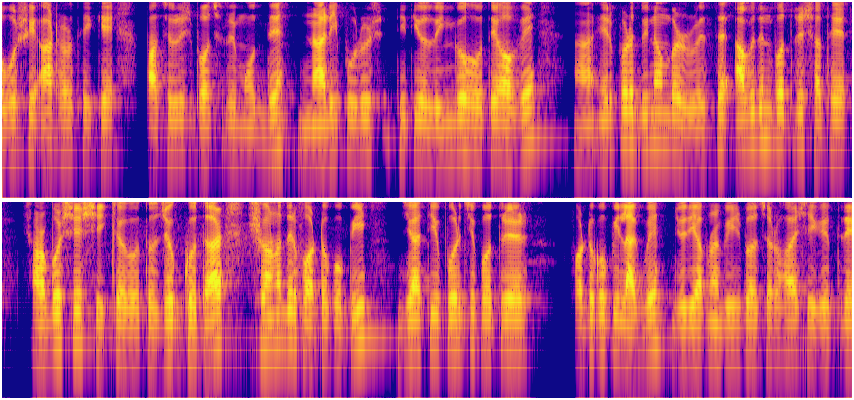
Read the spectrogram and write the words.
অবশ্যই আঠারো থেকে পাঁচচল্লিশ বছরের মধ্যে, নারী পুরুষ তৃতীয় লিঙ্গ হতে হবে। এরপরে দুই নম্বর রয়েছে, আবেদনপত্রের সাথে সর্বশেষ শিক্ষাগত যোগ্যতার সনদের ফটোকপি, জাতীয় পরিচয়পত্রের ফটোকপি লাগবে। যদি আপনার বিশ বছর হয়, সেক্ষেত্রে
